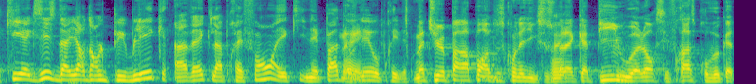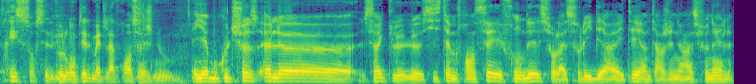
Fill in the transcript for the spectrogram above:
qui existe d'ailleurs dans le public avec la préfond et qui n'est pas donnée au privé. Mathieu, par rapport à tout ce qu'on a dit, que ce soit la CAPI ou alors ces phrases provocatrices sur cette volonté de mettre la France à genoux. Il y a beaucoup de choses. Euh, c'est vrai que le, le système français est fondé sur la solidarité intergénérationnelle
